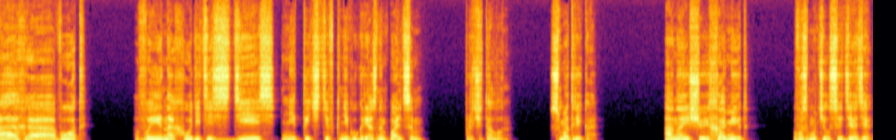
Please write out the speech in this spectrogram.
«Ага, вот. Вы находитесь здесь, не тычьте в книгу грязным пальцем», — прочитал он. «Смотри-ка, она еще и хамит», — возмутился дядя,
